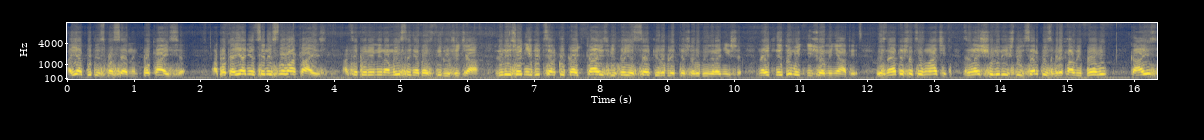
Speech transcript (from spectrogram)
А як бути спасенним? Покайся. А покаяння це не слова каюсь, а це переміна мислення та стилю життя. Люди сьогодні йдуть в церкву, кажуть каюсь, виходять з церкви, роблять те, що робили раніше. Навіть не думають нічого міняти. Ви знаєте, що це значить? Це значить, що люди йшли в церкву, збрехали Богу, каюсь,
